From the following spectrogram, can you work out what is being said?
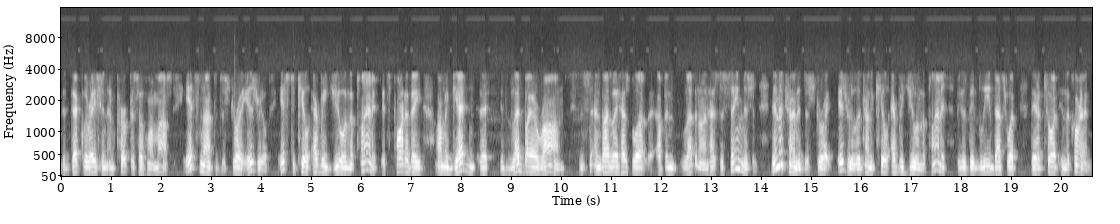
the declaration and purpose of Hamas. It's not to destroy Israel, it's to kill every Jew on the planet. It's part of a Armageddon that is led by Iran. And by the way, Hezbollah up in Lebanon has the same mission. They're not trying to destroy Israel. They're trying to kill every Jew on the planet because they believe that's what they are taught in the Koran.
